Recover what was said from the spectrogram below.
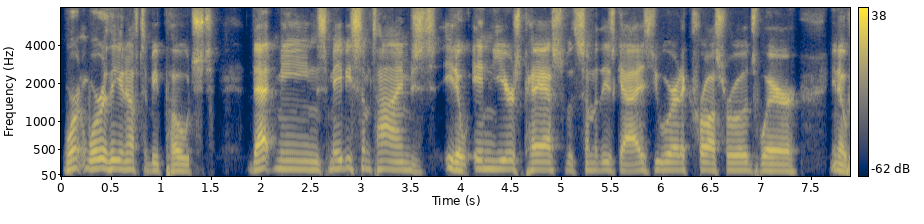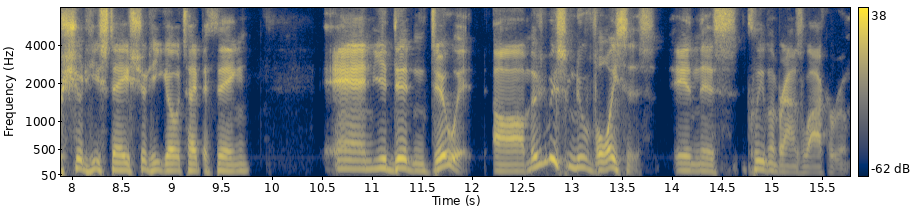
weren't worthy enough to be poached that means maybe sometimes, you know, in years past with some of these guys, you were at a crossroads where, you know, should he stay, should he go type of thing. And you didn't do it. Um, there's gonna be some new voices in this Cleveland Browns locker room.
